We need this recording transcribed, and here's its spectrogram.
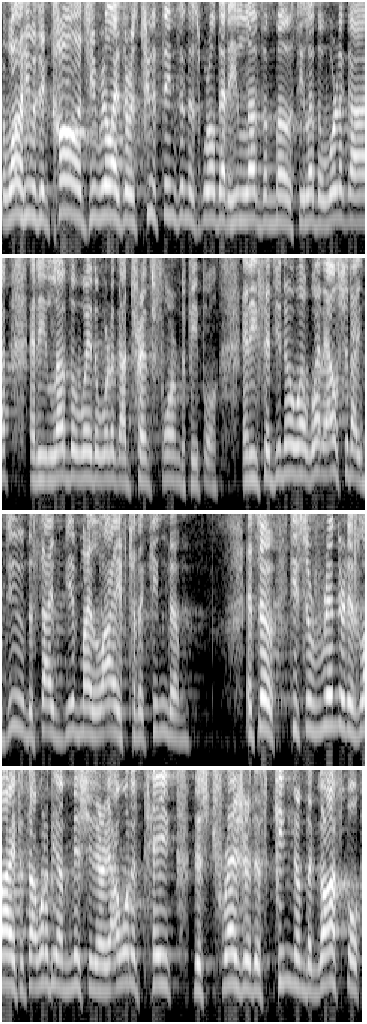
While he was in college, he realized there was two things in this world that he loved the most. He loved the Word of God, and he loved the way the Word of God transformed people. And he said, you know what? What else should I do besides give my life to the kingdom? And so he surrendered his life and said, I want to be a missionary. I want to take this treasure, this kingdom, the gospel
